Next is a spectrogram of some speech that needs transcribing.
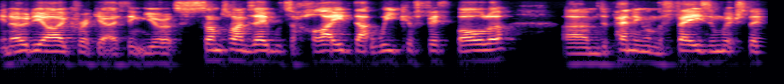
In ODI cricket, I think you're sometimes able to hide that weaker fifth bowler, um, depending on the phase in which they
